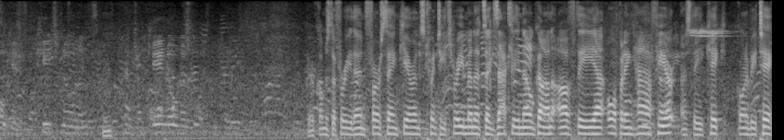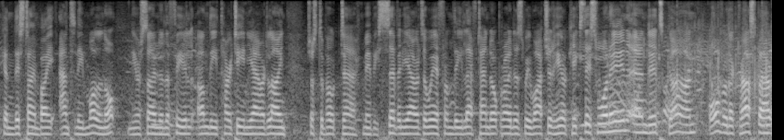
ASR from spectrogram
Okay. Keith Noonan. Kay Noonan. Here comes the free then for St Kieran's. 23 minutes exactly now gone of the uh, opening half here as the kick going to be taken this time by Anthony Molyneux near side of the field on the 13 yard line. Just about uh, maybe seven yards away from the left hand upright as we watch it here. Kicks this one in and it's gone over the crossbar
